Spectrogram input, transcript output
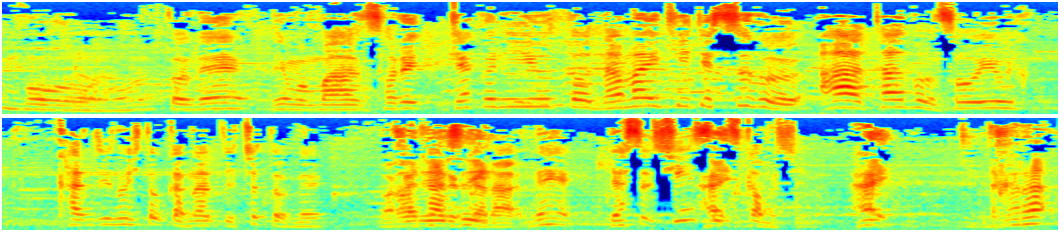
え。もう本当ね。でもまあそれ逆に言うと名前聞いてすぐああ多分そういう感じの人かなってちょっとねわかりやすい。わからね。やす親切かもしれない、はい。だから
